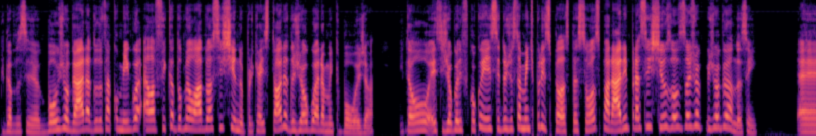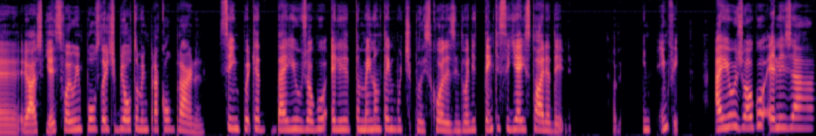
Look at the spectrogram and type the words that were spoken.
digamos assim, vou jogar, a Duda tá comigo, ela fica do meu lado assistindo, porque a história do jogo era muito boa já. Então, esse jogo ele ficou conhecido justamente por isso, pelas pessoas pararem pra assistir os outros jo- jogando, assim. É, eu acho que esse foi o impulso da HBO também pra comprar, né? Sim, porque daí o jogo ele também não tem múltiplas escolhas, então ele tem que seguir a história dele. Enfim. Aí o jogo ele já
